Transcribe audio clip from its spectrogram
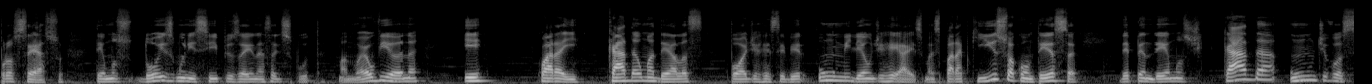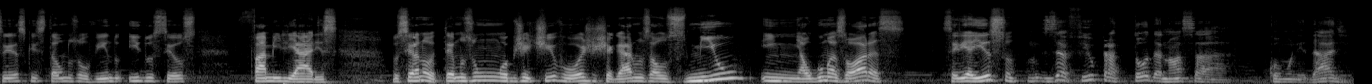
processo temos dois municípios aí nessa disputa, Manuel Viana e Quaraí. Cada uma delas pode receber um milhão de reais, mas para que isso aconteça, dependemos de cada um de vocês que estão nos ouvindo e dos seus familiares. Luciano, temos um objetivo hoje, chegarmos aos mil em algumas horas. Seria isso? Um desafio para toda a nossa comunidade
